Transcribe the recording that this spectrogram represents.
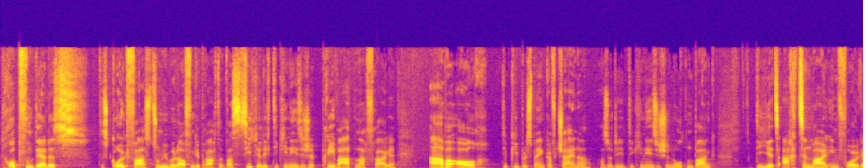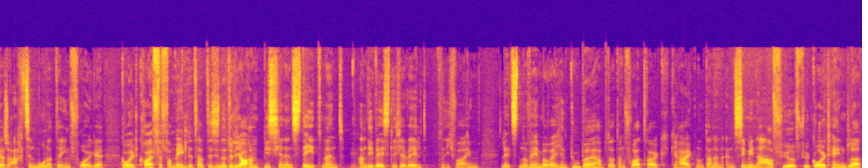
Tropfen, der das das Goldfass zum Überlaufen gebracht hat, war sicherlich die chinesische Privatnachfrage, aber auch die People's Bank of China, also die, die chinesische Notenbank, die jetzt 18 Mal in Folge, also 18 Monate in Folge Goldkäufe vermeldet hat. Das ist natürlich auch ein bisschen ein Statement an die westliche Welt. Ich war im letzten November war ich in Dubai, habe dort einen Vortrag gehalten und dann ein, ein Seminar für, für Goldhändler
